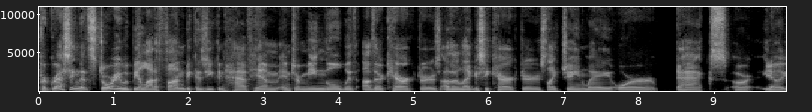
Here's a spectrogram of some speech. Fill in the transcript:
progressing that story would be a lot of fun because you can have him intermingle with other characters, other legacy characters like Janeway or Dax, or you Yeah. know,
